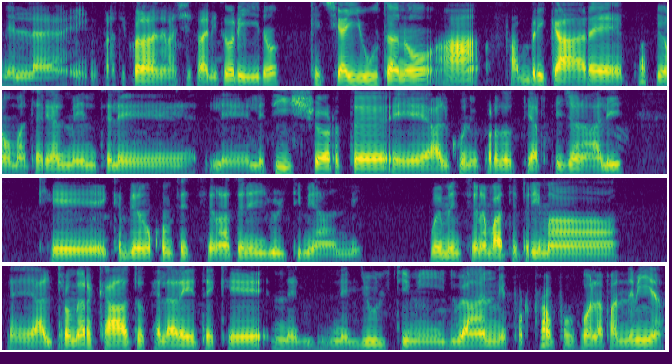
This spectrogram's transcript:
nel, in particolare nella città di Torino, che ci aiutano a fabbricare proprio materialmente le, le, le t-shirt e alcuni prodotti artigianali che, che abbiamo confezionato negli ultimi anni. Voi menzionavate prima eh, Altro Mercato, che è la rete che nel, negli ultimi due anni, purtroppo con la pandemia,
